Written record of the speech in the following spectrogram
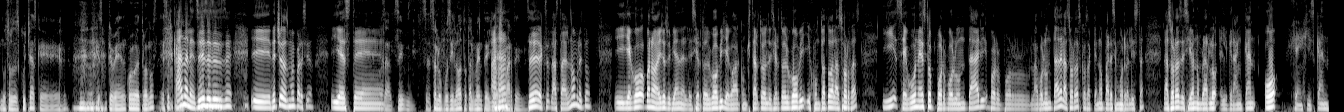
nuestros escuchas que, que, que ven Juego de Tronos. Es el Cal. Ándale, sí, sí, sí, sí, sí. Y de hecho es muy parecido. Y este. O sea, sí, pues, se, se lo fusiló totalmente George Ajá. Martin. Sí, hasta el nombre y todo. Y llegó, bueno, ellos vivían en el desierto del Gobi, llegó a conquistar todo el desierto del Gobi y juntó a todas las hordas. Y según esto, por voluntad, por, por la voluntad de las hordas, cosa que no parece muy realista, las hordas decidieron nombrarlo el Gran Khan o Genghis Khan.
